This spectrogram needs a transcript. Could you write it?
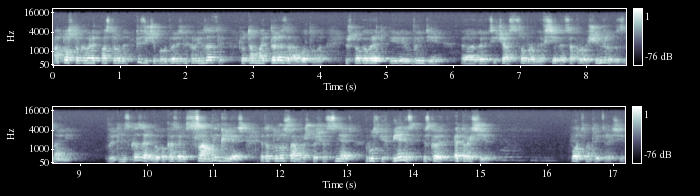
А то, что, говорят, построено тысячи благотворительных организаций, что там мать Тереза работала, и что, говорят, и в Индии, э, говорит, сейчас собраны все говорит, сокровища мира без знаний. Вы это не сказали, вы показали самый грязь. Это то же самое, что сейчас снять русских пьяниц и сказать, это Россия. Вот, смотрите, Россия.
